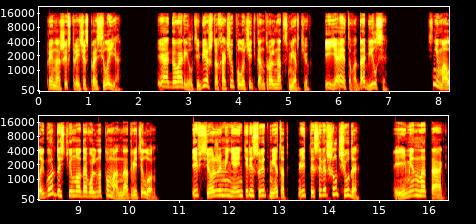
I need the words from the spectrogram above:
— при нашей встрече спросила я. «Я говорил тебе, что хочу получить контроль над смертью, и я этого добился». С немалой гордостью, но довольно туманно ответил он. И все же меня интересует метод, ведь ты совершил чудо. Именно так.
